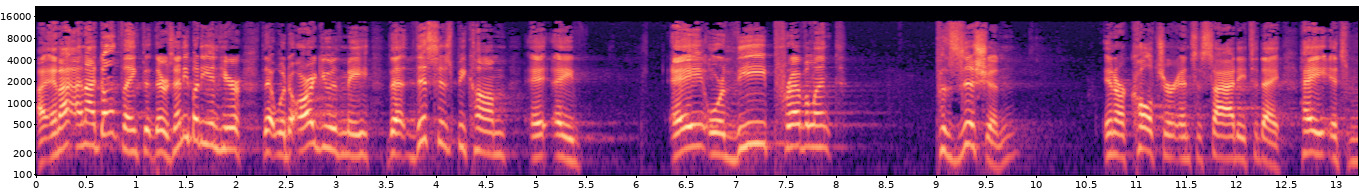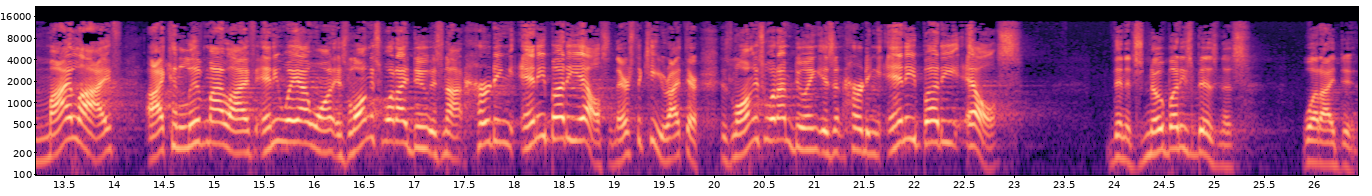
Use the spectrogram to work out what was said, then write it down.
And I, and I don't think that there's anybody in here that would argue with me that this has become a, a a or the prevalent position in our culture and society today. Hey, it's my life. I can live my life any way I want as long as what I do is not hurting anybody else. And there's the key right there. As long as what I'm doing isn't hurting anybody else, then it's nobody's business what I do.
